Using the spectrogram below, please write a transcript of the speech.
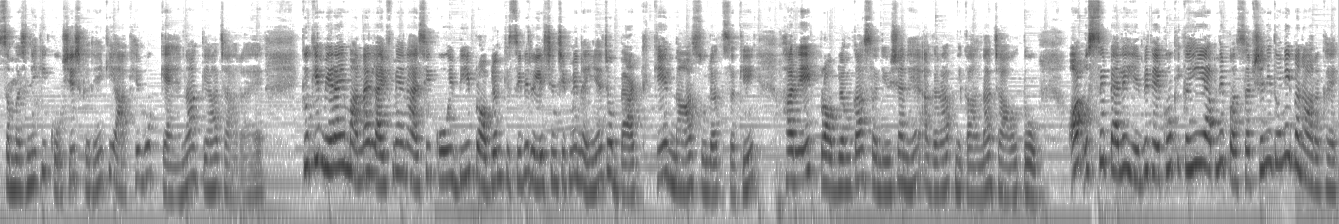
समझने की कोशिश करें कि आखिर वो कहना क्या चाह रहा है। क्योंकि मेरा ये मानना है लाइफ में ना, ऐसी कोई भी प्रॉब्लम किसी भी रिलेशनशिप में नहीं है जो बैठ के ना सुलझ सके। हर एक प्रॉब्लम का सोल्यूशन है अगर आप निकालना चाहो तो। और उससे पहले ये भी देखो कि कहीं ये आपने परसेप्शन ही तो नहीं बना रखा है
